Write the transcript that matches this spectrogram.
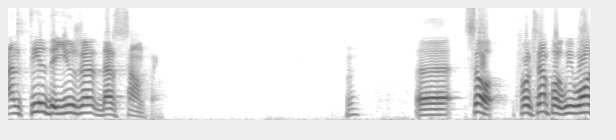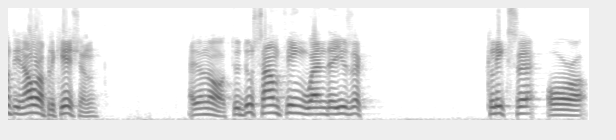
until the user does something. Hmm? Uh, so, for example, we want in our application, I don't know, to do something when the user clicks uh, or,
